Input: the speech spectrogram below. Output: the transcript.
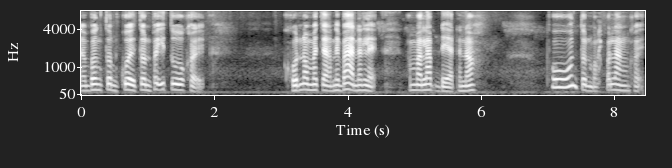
นะเบิ้งต้นกล้วยต้นพระอิตูข่อยขนออกมาจากในบ้านนั่นแหละ เอามารับแดดนะเนาะพูนต้นบักฝรั่งข่อย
